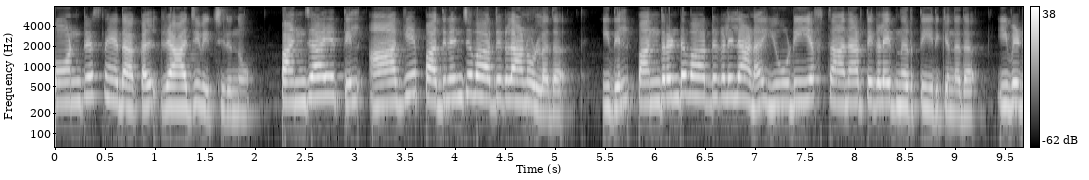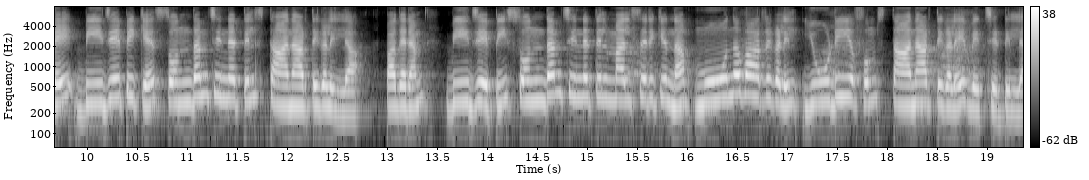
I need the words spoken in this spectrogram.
കോൺഗ്രസ് നേതാക്കൾ രാജിവെച്ചിരുന്നു. പഞ്ചായത്തിൽ ആകെ പതിനഞ്ച് വാർഡുകളാണുള്ളത്. ഇതിൽ പന്ത്രണ്ട് വാർഡുകളിലാണ് യു ഡി എഫ് സ്ഥാനാർത്ഥികളെ നിർത്തിയിരിക്കുന്നത്. ഇവിടെ ബി ജെ പിക്ക് സ്വന്തം ചിഹ്നത്തിൽ സ്ഥാനാർത്ഥികളില്ല. പകരം ബി ജെ പി സ്വന്തം ചിഹ്നത്തിൽ മത്സരിക്കുന്ന മൂന്ന് വാർഡുകളിൽ യു ഡി എഫും സ്ഥാനാർത്ഥികളെ വെച്ചിട്ടില്ല.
